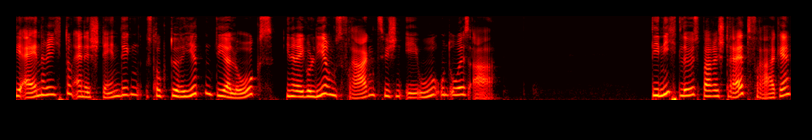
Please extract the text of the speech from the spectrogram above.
die Einrichtung eines ständigen, strukturierten Dialogs in Regulierungsfragen zwischen EU und USA. Die nicht lösbare Streitfrage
